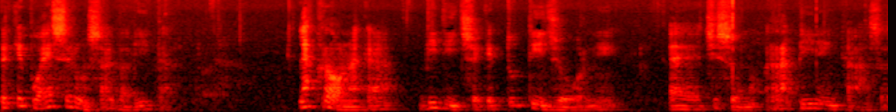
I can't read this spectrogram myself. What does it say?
Perché può essere un salvavita la cronaca vi dice che tutti i giorni eh, ci sono rapine in casa,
